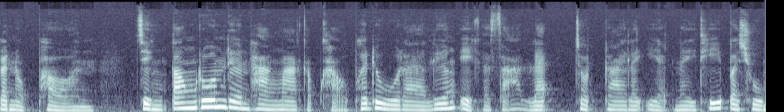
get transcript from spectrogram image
กนกพร จึงต้องร่วมเดินทางมากับเขาเพื่อดูแลเรื่องเอกสารและจดรายละเอียดในที่ประชุม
